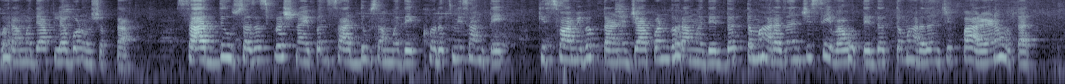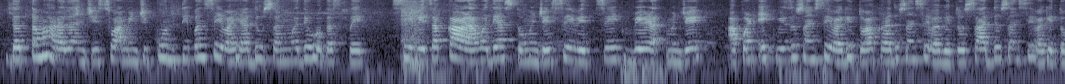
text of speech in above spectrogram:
घरामध्ये आपल्या बनवू शकता. सात दिवसाचाच प्रश्न आहे पण सात दिवसामध्ये खरंच मी सांगते की स्वामी भक्तानं ज्या पण घरामध्ये दत्त महाराजांची सेवा होते दत्त महाराजांची पारायण होतात दत्त महाराजांची स्वामींची कोणती पण सेवा ह्या दिवसांमध्ये होत असते. सेवेचा काळावधी असतो म्हणजे सेवेचे वेळ म्हणजे आपण एकवीस दिवसांची सेवा घेतो अकरा दिवसांची सेवा घेतो सात दिवसांची सेवा घेतो.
